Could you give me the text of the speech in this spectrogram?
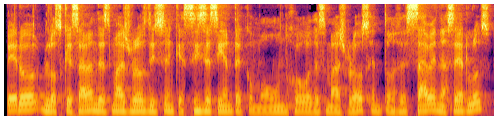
pero los que saben de Smash Bros. dicen que sí se siente como un juego de Smash Bros. Entonces saben hacerlos.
